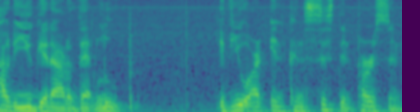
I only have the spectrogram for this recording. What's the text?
How do you get out of that loop? If you are an inconsistent person,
